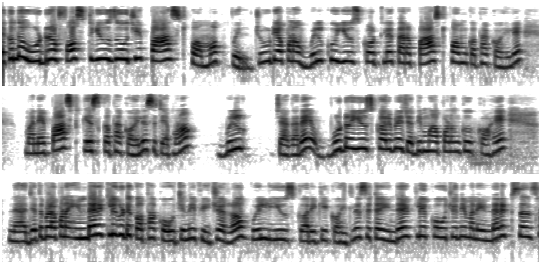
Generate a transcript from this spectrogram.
ଦେଖନ୍ତୁ ଉଡ୍ର ଫର୍ଷ୍ଟ ୟୁଜ୍ ହେଉଛି ପାଷ୍ଟ ଫର୍ମ ଅଫ୍ ୱିଲ୍ ଯୋଉଠି ଆପଣ ୱିଲ୍କୁ ୟୁଜ୍ କରୁଥିଲେ ତାର ପାଷ୍ଟ ଫର୍ମ କଥା କହିଲେ ମାନେ ପାଷ୍ଟ କେସ୍ କଥା କହିଲେ ସେଠି ଆପଣ ୱିଲ୍ जगार वुड रूज करेंगे जदि मुझे कहे जिते बहुत इनडाइरेक्टली गोटे कथ कौन फ्यूचर रिल यूज करेंटा इनडाइरेक्टली मैं इनडाइरेक्ट सेन्स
